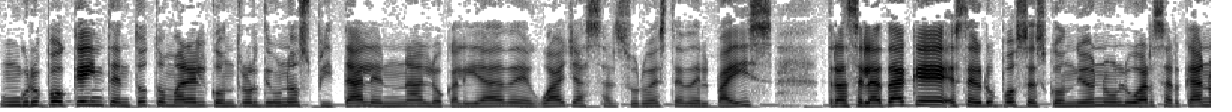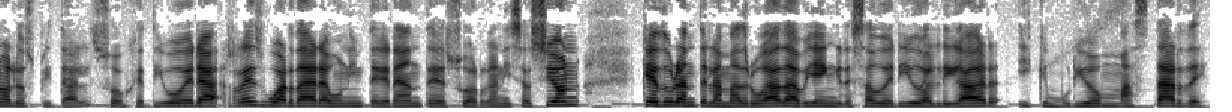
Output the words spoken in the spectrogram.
un grupo que intentó tomar el control de un hospital en una localidad de Guayas, al suroeste del país. Tras el ataque, este grupo se escondió en un lugar cercano al hospital. Su objetivo era resguardar a un integrante de su organización que durante la madrugada había ingresado herido al lugar y que murió más tarde.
